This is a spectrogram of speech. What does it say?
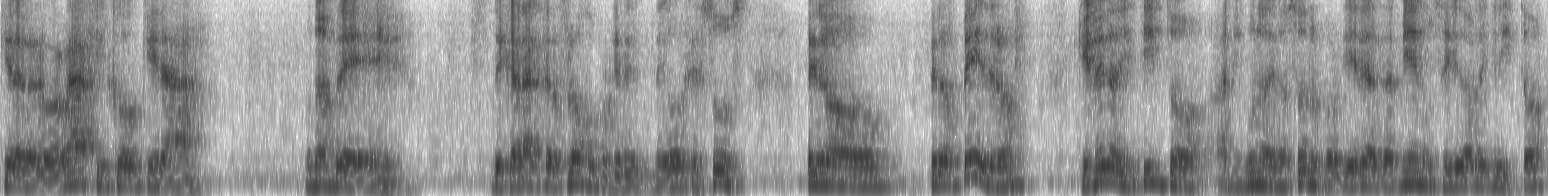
que era verborrágico, que era un hombre de carácter flojo porque negó a Jesús, pero, pero Pedro, que no era distinto a ninguno de nosotros porque era también un seguidor de Cristo,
